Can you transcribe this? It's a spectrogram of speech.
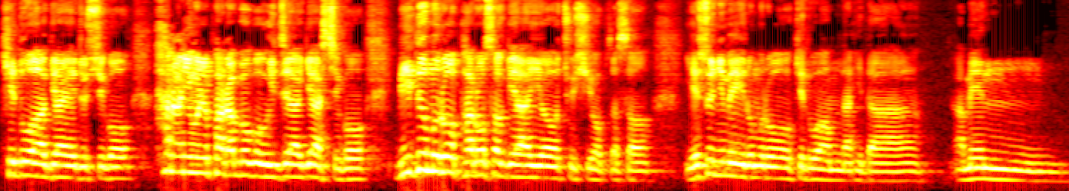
기도하게 하여 주시고 하나님을 바라보고 의지하게 하시고 믿음으로 바로 서게 하여 주시옵소서 예수님의 이름으로 기도하옵나이다. 아멘.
